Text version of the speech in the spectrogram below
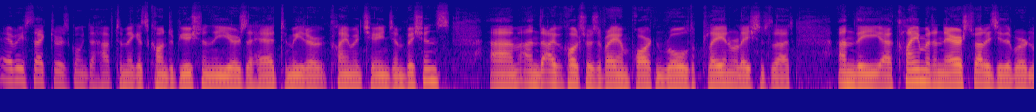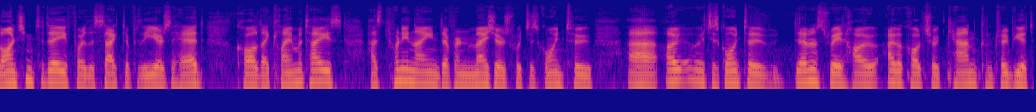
Every sector is going to have to make its contribution in the years ahead to meet our climate change ambitions, um, and agriculture has a very important role to play in relation to that. And the uh, climate and air strategy that we're launching today for the sector for the years ahead, called Ag-Climatise, has 29 different measures, which is going to uh, which is going to demonstrate how agriculture can contribute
